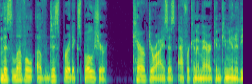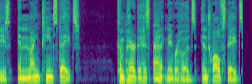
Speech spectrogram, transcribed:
This level of disparate exposure characterizes African American communities in 19 states, compared to Hispanic neighborhoods in 12 states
